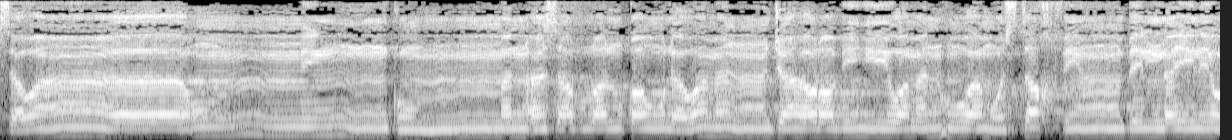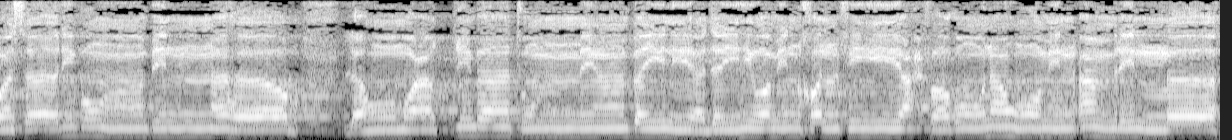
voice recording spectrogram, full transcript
سواء من أسر القول ومن جهر به ومن هو مستخف بالليل وسارب بالنهار له معقبات من بين يديه ومن خلفه يحفظونه من أمر الله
